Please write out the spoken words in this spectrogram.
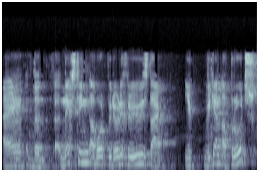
And the next thing about periodic review is that you we can approach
